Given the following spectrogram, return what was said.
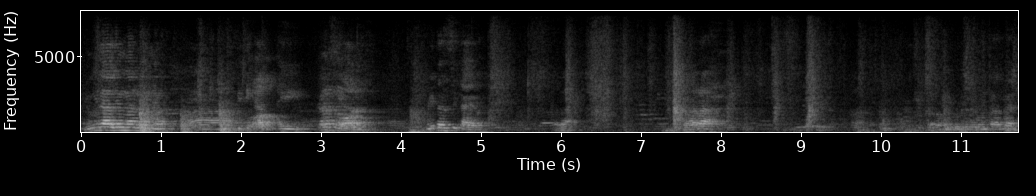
Yung ilalim nga nun, no? Ah, pitikan, ay, tansiyan. May tansi tayo. Tara. Tara. Para may tutulong ka agad.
